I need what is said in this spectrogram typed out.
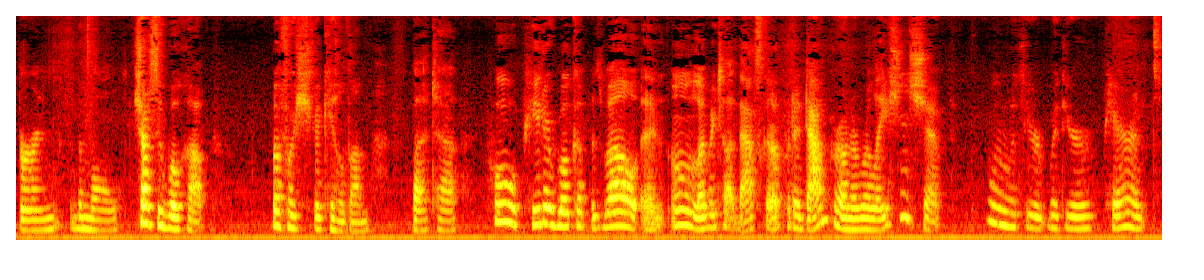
burn them all. She obviously woke up before she could kill them, but uh, oh, Peter woke up as well, and oh, let me tell you, that's gonna put a damper on a relationship with your with your parents.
